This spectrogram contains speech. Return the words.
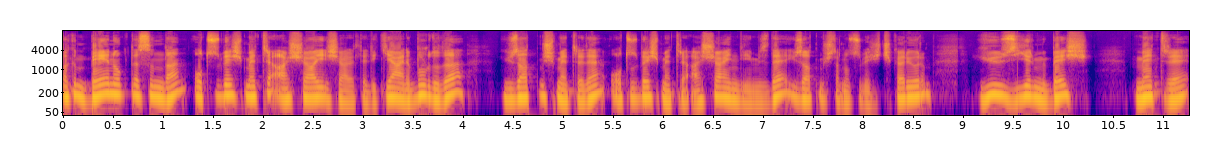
bakın B noktasından 35 metre aşağıyı işaretledik. Yani burada da 160 metreden 35 metre aşağı indiğimizde 160'tan 35'i çıkarıyorum. 125 metre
